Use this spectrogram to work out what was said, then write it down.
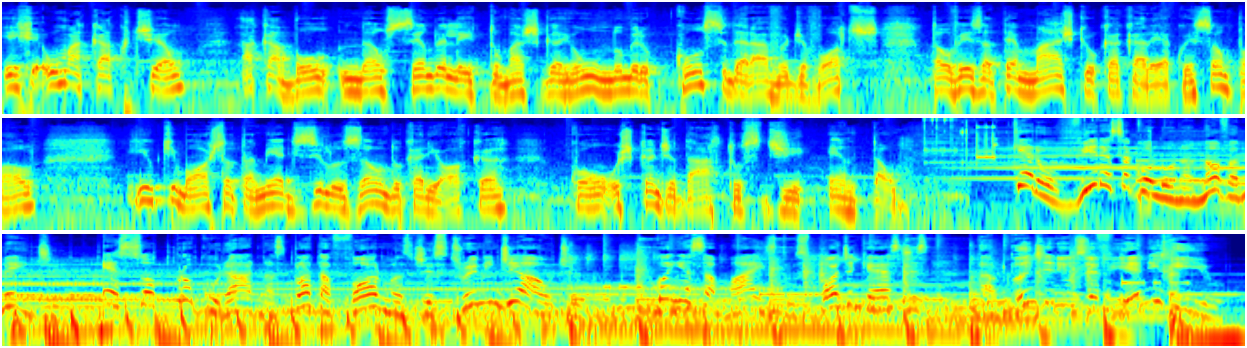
E o macaco Tião acabou não sendo eleito, mas ganhou um número considerável de votos, talvez até mais que o Cacareco em São Paulo, e o que mostra também a desilusão do carioca com os candidatos de então. Quer ouvir essa coluna novamente? É só procurar nas plataformas de streaming de áudio. Conheça mais dos podcasts da Band News FM Rio.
